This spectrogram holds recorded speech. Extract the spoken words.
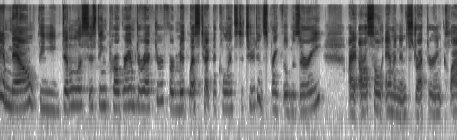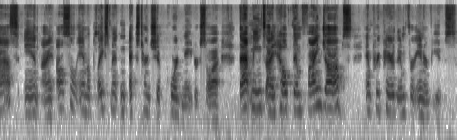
am now the Dental Assisting Program Director for Midwest Technical Institute in Springfield, Missouri. I also am an instructor in class, and I also am a placement and externship coordinator. So I, that means I help them find jobs and prepare them for interviews.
